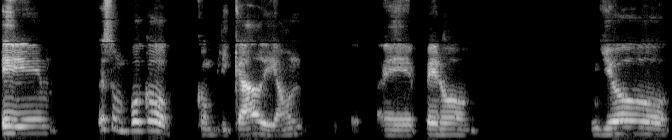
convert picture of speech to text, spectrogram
Eh, es un poco complicado, digamos, eh, pero yo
